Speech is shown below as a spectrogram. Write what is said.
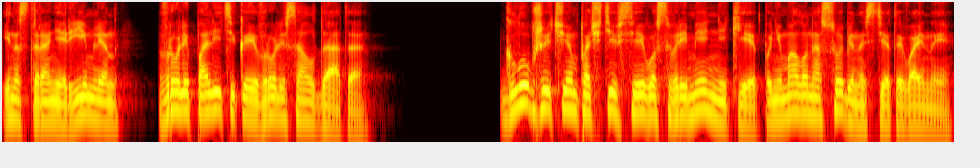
и на стороне римлян – в роли политика и в роли солдата. Глубже, чем почти все его современники, понимал он особенности этой войны.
